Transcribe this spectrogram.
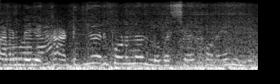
പറമ്പിൽ കാട്ടിക്ക് കയറി പോകണമെന്നേ ഉള്ളൂ. പക്ഷേ കുറേ ഉണ്ട്.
